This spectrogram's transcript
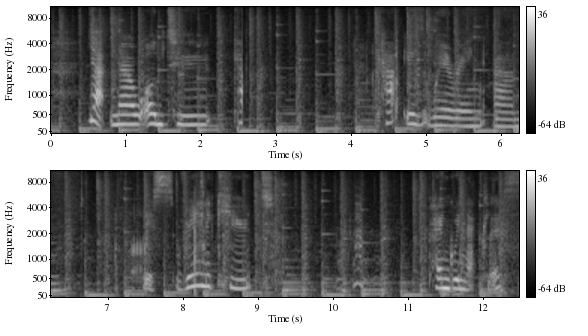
yeah, now on to Kat. Kat is wearing um, this really cute penguin necklace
